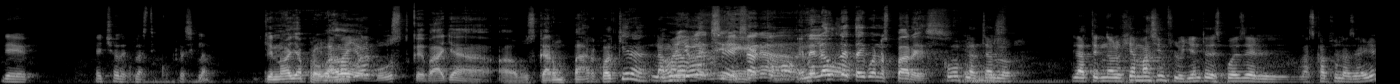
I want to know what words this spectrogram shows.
De hecho de plástico reciclado. Quien no haya probado mayor- el Boost, que vaya a buscar un par, cualquiera. La mayor, outlet, sí, sí, exacto. En el outlet hay buenos pares. ¿Cómo plantearlo? La tecnología más influyente después de las cápsulas de aire,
